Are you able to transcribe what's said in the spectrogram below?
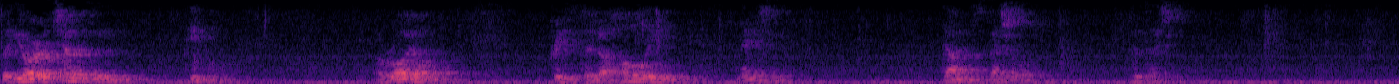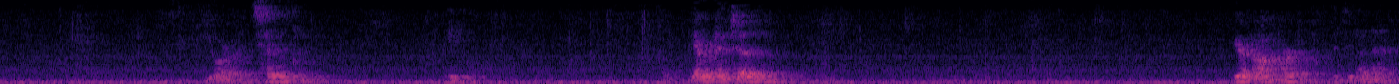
But you are a chosen people, a royal priesthood, a holy nation, God's special possession. You are a chosen people. You ever been chosen? You're an on purpose. Did you know that?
